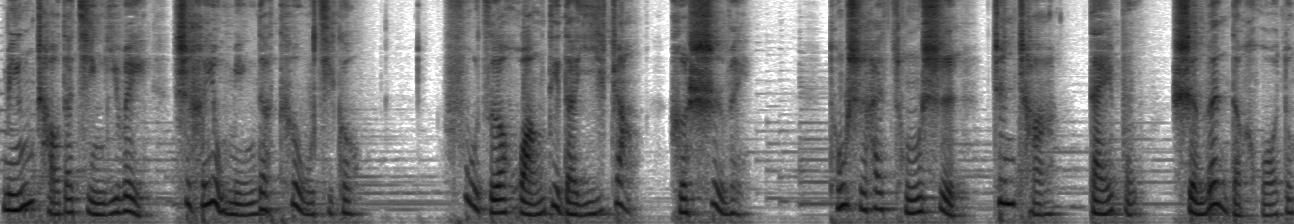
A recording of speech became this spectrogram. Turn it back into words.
明朝的锦衣卫是很有名的特务机构，负责皇帝的仪仗和侍卫。同时还从事侦查、逮捕、审问等活动。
